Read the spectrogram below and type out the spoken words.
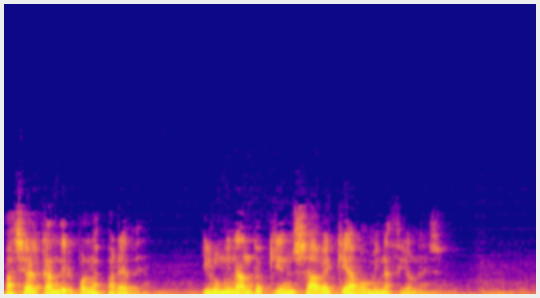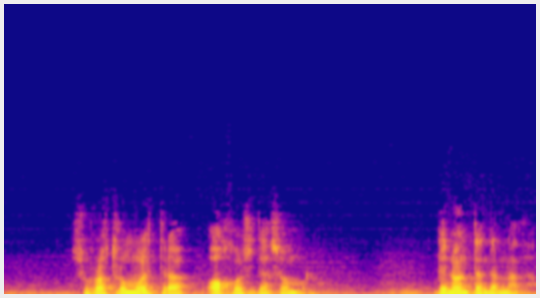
Pasea el candil por las paredes, iluminando quién sabe qué abominaciones. Su rostro muestra ojos de asombro de no entender nada.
